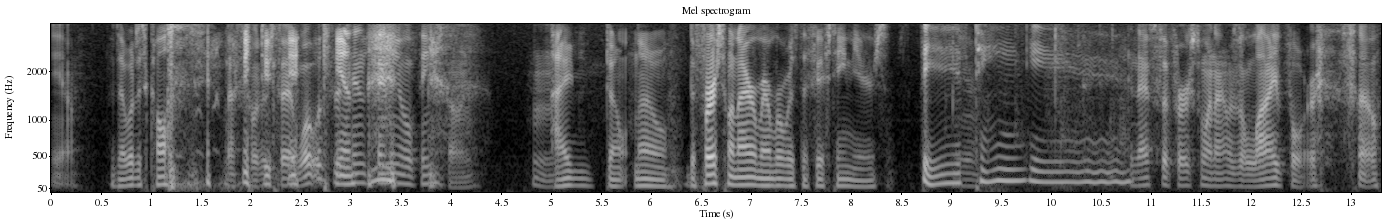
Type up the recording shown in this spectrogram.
Yeah, Is that what it's called? that's what it said. What was the Ten- Tencennial theme song? Hmm. I don't know. The first one I remember was the 15 years. 15 years. and that's the first one I was alive for. So,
